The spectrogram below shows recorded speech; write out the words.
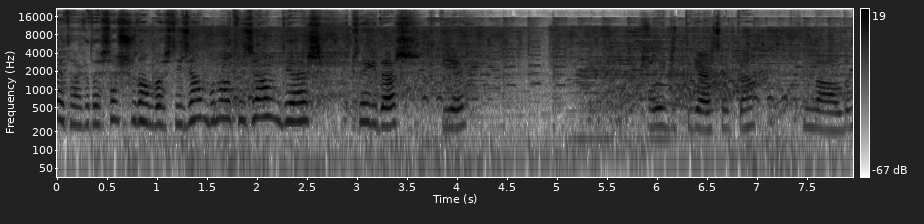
Evet arkadaşlar şuradan başlayacağım. Bunu atacağım. Diğer kutuya gider diye. O da gitti gerçekten. Bunu da aldım.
